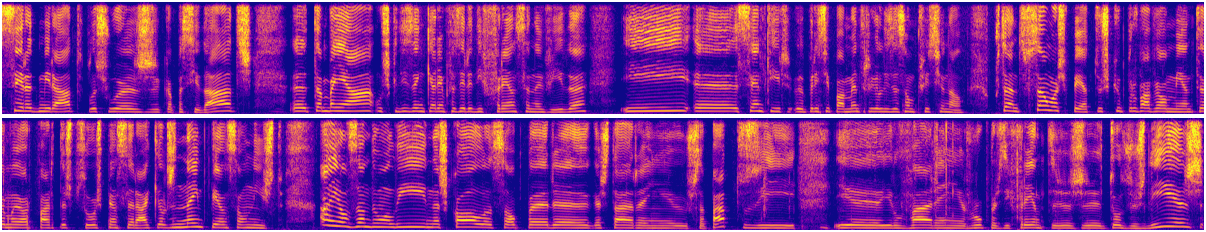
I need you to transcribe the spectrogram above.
ser admirado pelas suas capacidades Uh, também há os que dizem que querem fazer a diferença na vida e uh, sentir, eh, principalmente, realização profissional. Portanto, são aspectos que provavelmente a maior parte das pessoas pensará que eles nem pensam nisto. Ah, eles andam ali na escola só para gastarem os sapatos e, e, e levarem roupas diferentes todos os dias,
